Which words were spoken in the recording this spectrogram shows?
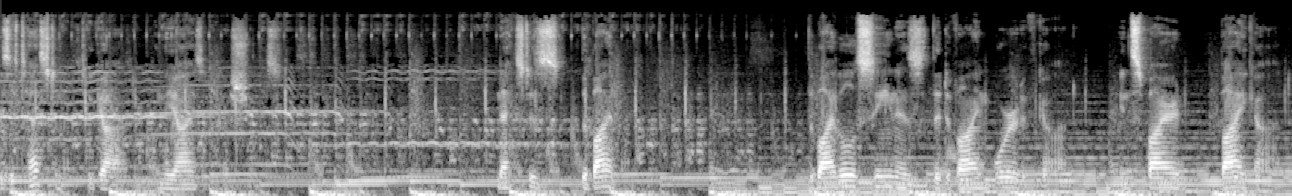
is a testament to God in the eyes of Christians. Next is the Bible. The Bible is seen as the divine Word of God. inspired by God.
